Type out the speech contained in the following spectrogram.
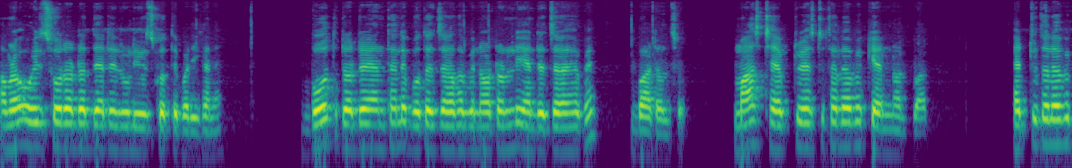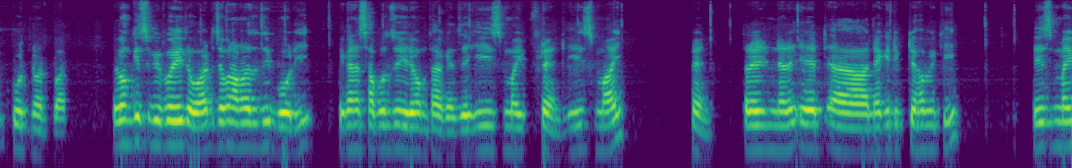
আমরা ওই সো ডটার দ্যাট এর রুল ইউজ করতে পারি এখানে। বোথ ডটার এন্ড থাকলে বোথের জায়গা হবে নট অনলি এন্ড এর জায়গায় হবে but also must have to has to তাহলে হবে can not but had to তাহলে হবে কুড নট বাট এবং কিছু বিপরীত ওয়ার্ড যেমন আমরা যদি বলি, এখানে সাপোজ যে এরকম থাকে যে he is my friend he is my friend তাহলে এর নেগেটিভটা হবে কি? ইজ মাই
